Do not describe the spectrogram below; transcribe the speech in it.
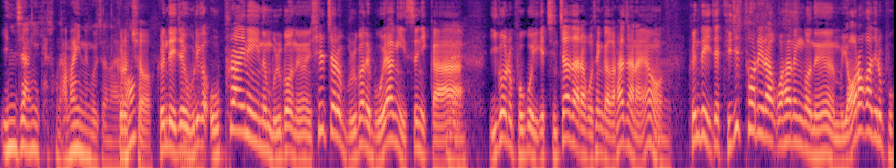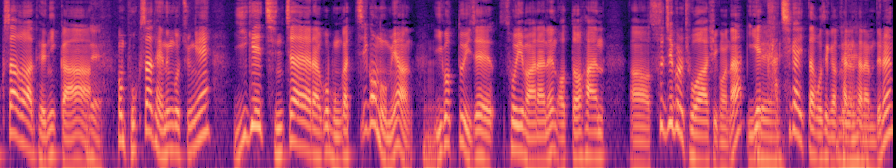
인장이 계속 남아 있는 거잖아요. 그렇죠. 근데 이제 우리가 오프라인에 있는 물건은 실제로 물건의 모양이 있으니까 네. 이거를 보고 이게 진짜다라고 생각을 하잖아요. 음. 근데 이제 디지털이라고 하는 거는 뭐 여러 가지로 복사가 되니까 네. 그럼 복사되는 것 중에 이게 진짜라고 뭔가 찍어 놓으면 음. 이것도 이제 소위 말하는 어떠한 어, 수집을 좋아하시거나 이게 네. 가치가 있다고 생각하는 네. 사람들은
